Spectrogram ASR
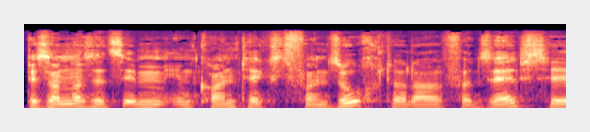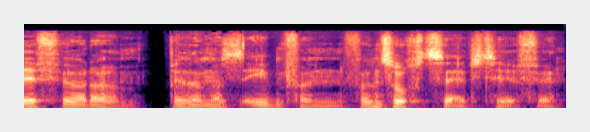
Besonders jetzt im, im Kontext von Sucht oder von Selbsthilfe oder besonders eben von, von Sucht-Selbsthilfe.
